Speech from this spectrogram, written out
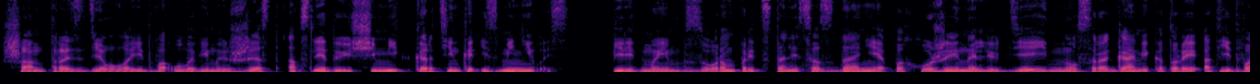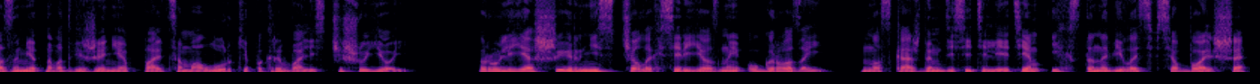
Шантра сделала едва уловимый жест, а в следующий миг картинка изменилась. Перед моим взором предстали создания, похожие на людей, но с рогами, которые от едва заметного движения пальца Малурки покрывались чешуей. Рульяшир не счел их серьезной угрозой, но с каждым десятилетием их становилось все больше.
